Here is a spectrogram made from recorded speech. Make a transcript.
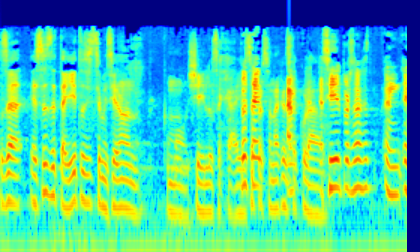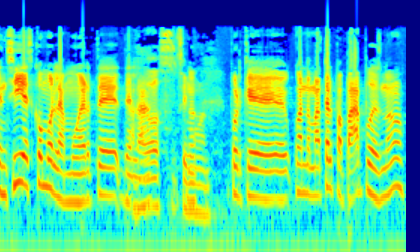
O sea, esos detallitos sí se me hicieron como chilos acá. Y Pues, ese personaje está curado. Sí, el personaje en, en sí es como la muerte de la 2. Simón. Porque cuando mata al papá, pues, ¿no?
